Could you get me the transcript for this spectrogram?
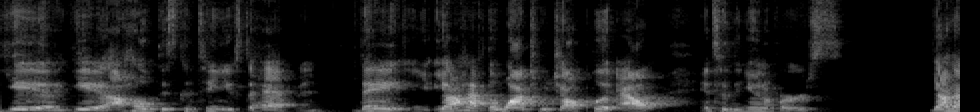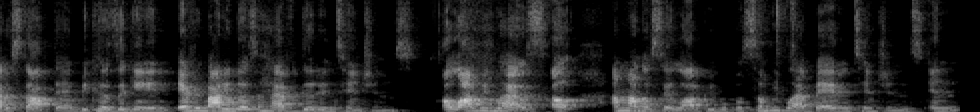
yeah, yeah. I hope this continues to happen. They y- y'all have to watch what y'all put out into the universe. Y'all got to stop that because again, everybody doesn't have good intentions. A lot of people have. Uh, I'm not gonna say a lot of people, but some people have bad intentions, and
